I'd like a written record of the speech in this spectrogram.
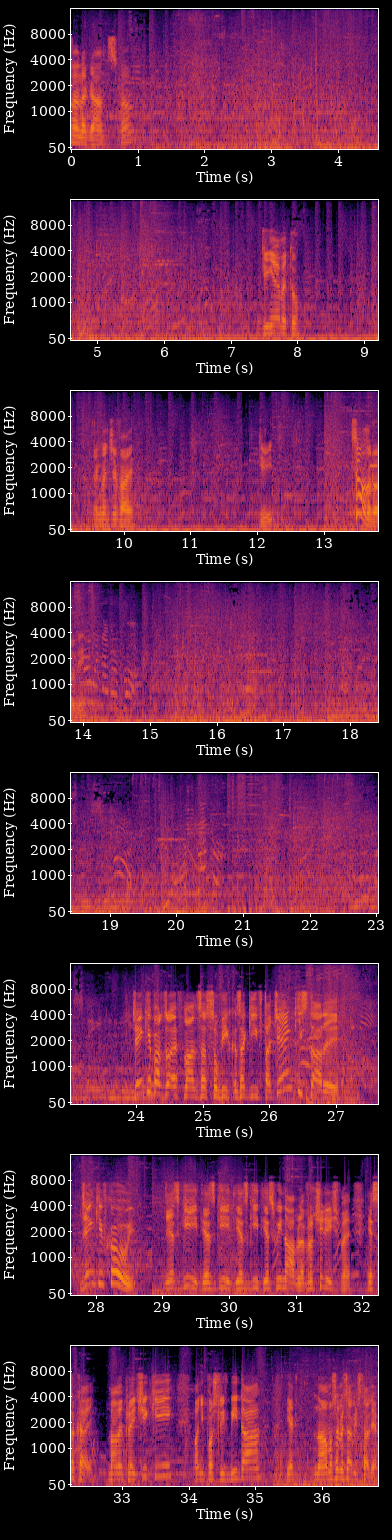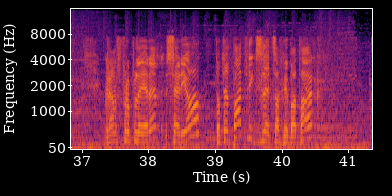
No, elegancko. Giniemy tu. Jak będzie waj? Git. Co on robi? Dzięki bardzo F-Man za subik, za gifta. Dzięki stary! Dzięki w chuj! Jest git, jest git, jest git, jest winable, wróciliśmy. Jest okej. Mamy playciki, oni poszli w mida. Jak... No, możemy zabić talię. Gram z pro playerem? Serio? To ten Patrick zleca chyba, tak?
